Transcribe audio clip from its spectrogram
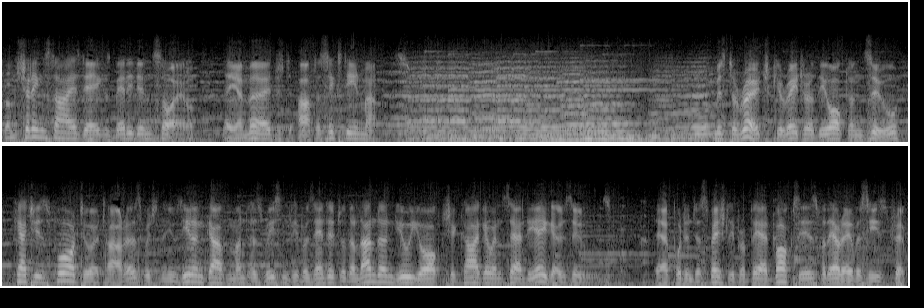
From shilling-sized eggs buried in soil, they emerged after 16 months. Mr. Roach, curator of the Auckland Zoo, catches four tuataras which the New Zealand government has recently presented to the London, New York, Chicago and San Diego zoos. They are put into specially prepared boxes for their overseas trip.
